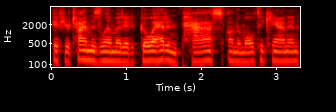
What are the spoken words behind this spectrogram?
if your time is limited, go ahead and pass on the multi cannon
